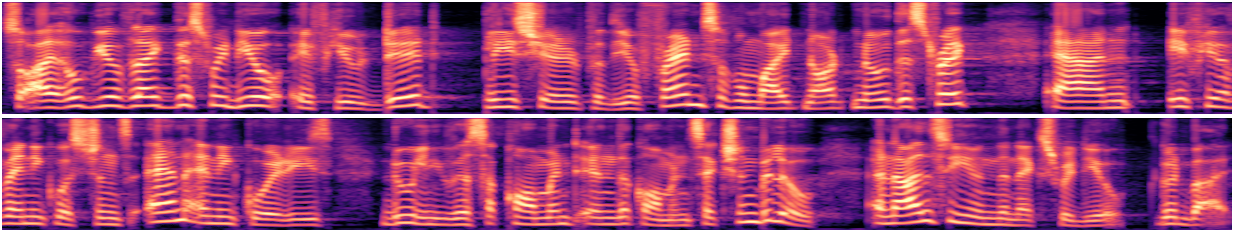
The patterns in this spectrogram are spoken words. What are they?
So I hope you have liked this video. If you did, please share it with your friends who might not know this trick. And if you have any questions and any queries, do leave us a comment in the comment section below. And I'll see you in the next video. Goodbye.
